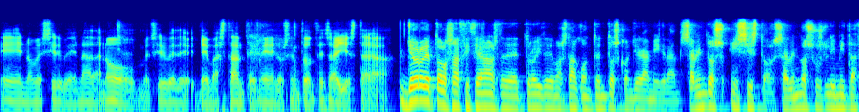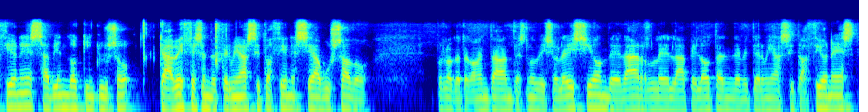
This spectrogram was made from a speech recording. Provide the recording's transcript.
eh, no me sirve de nada, no me sirve de, bastante menos. Entonces ahí está. Yo creo que todos los aficionados de Detroit debemos estar contentos con Jeremy Grant, sabiendo, insisto, sabiendo sus limitaciones, sabiendo que incluso que a veces en determinadas situaciones se ha abusado pues lo que te comentaba antes, ¿no? De isolation, de darle la pelota en determinadas situaciones.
